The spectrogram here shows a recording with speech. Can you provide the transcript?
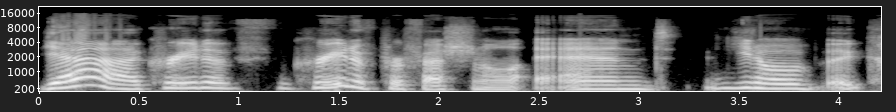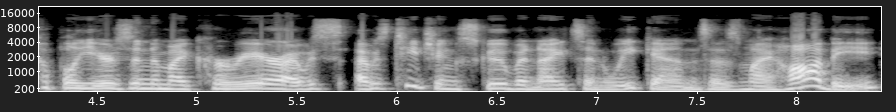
yeah creative creative professional and you know a couple years into my career i was i was teaching scuba nights and weekends as my hobby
